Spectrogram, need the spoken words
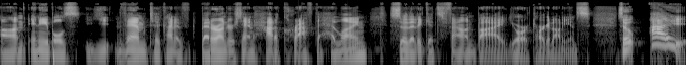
um, enables y- them to kind of better understand how to craft the headline so that it gets found by your target audience. So I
